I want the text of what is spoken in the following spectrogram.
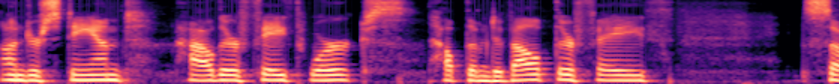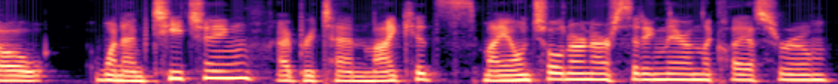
understand how their faith works, help them develop their faith. So when I'm teaching, I pretend my kids, my own children are sitting there in the classroom,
